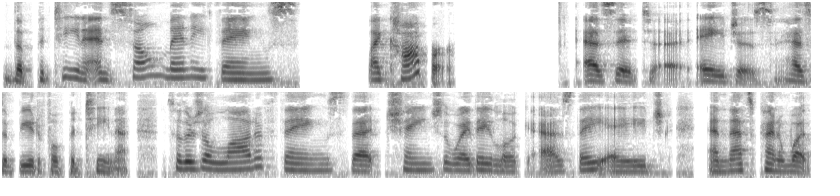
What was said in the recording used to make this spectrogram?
the patina and so many things like copper as it uh, ages has a beautiful patina. So there's a lot of things that change the way they look as they age and that's kind of what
